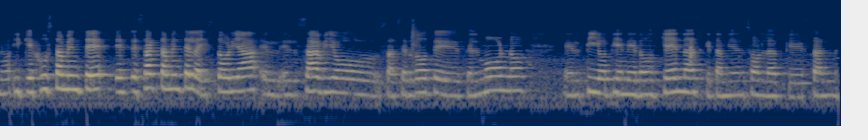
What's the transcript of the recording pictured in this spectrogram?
¿no? Y que justamente es exactamente la historia, el, el sabio sacerdote es el mono, el tío tiene dos llenas que también son las que están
